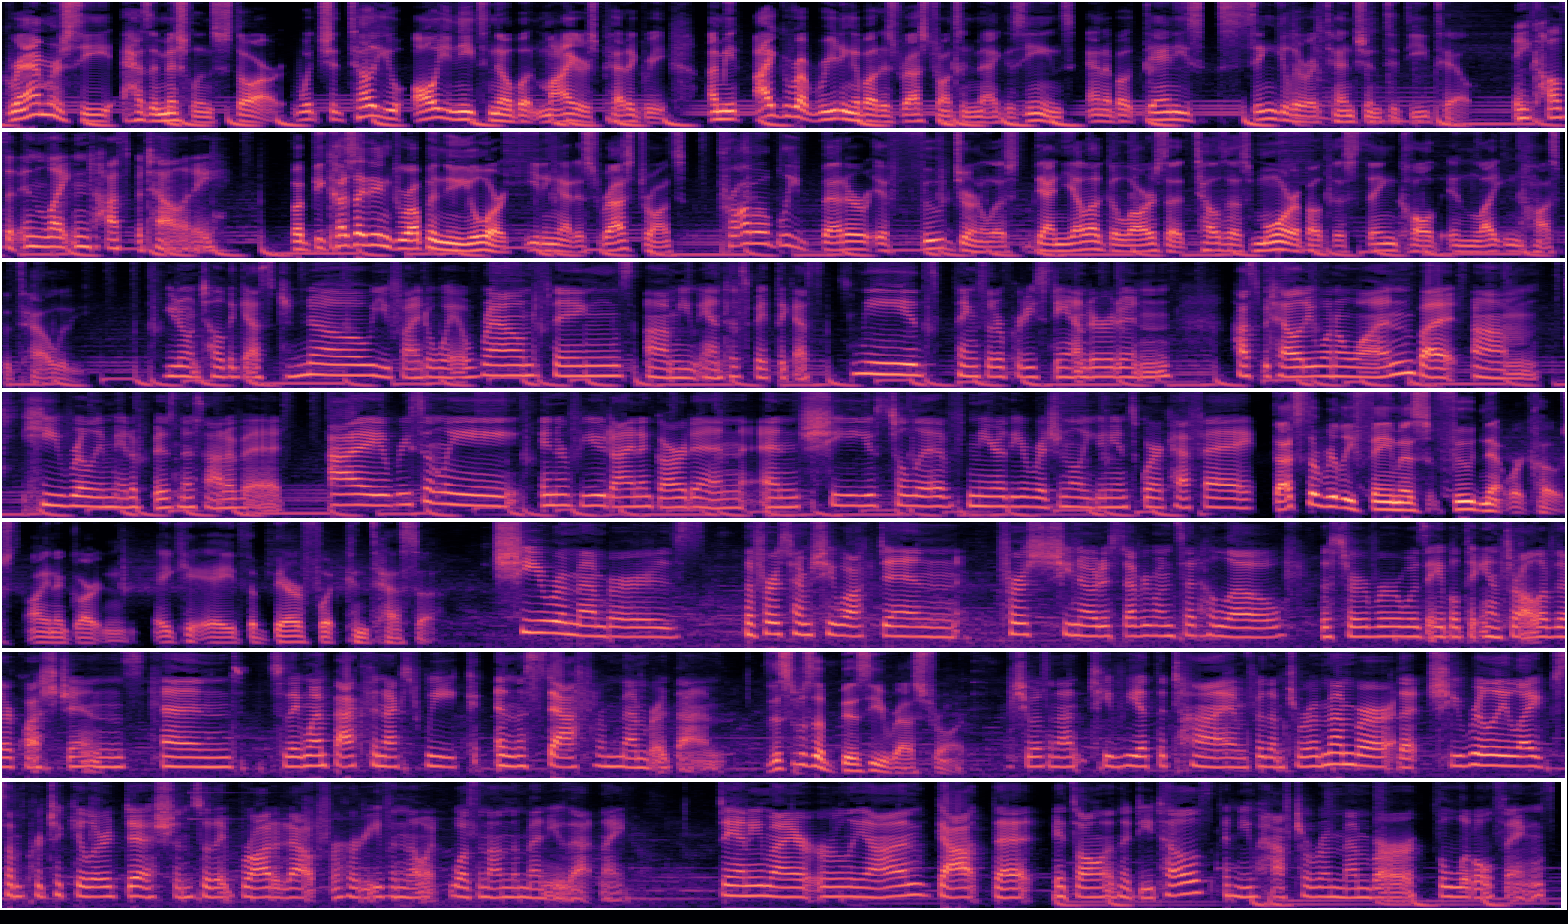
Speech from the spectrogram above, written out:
Gramercy has a Michelin star, which should tell you all you need to know about Meyer's pedigree. I mean, I grew up reading about his restaurants in magazines and about Danny's singular attention to detail. He calls it enlightened hospitality. But because I didn't grow up in New York eating at his restaurants, probably better if food journalist Daniela Galarza tells us more about this thing called enlightened hospitality. You don't tell the guest no, you find a way around things, um, you anticipate the guest's needs, things that are pretty standard in Hospitality 101, but um, he really made a business out of it. I recently interviewed Ina Garten, and she used to live near the original Union Square Cafe. That's the really famous Food Network host, Ina Garten, aka the Barefoot Contessa. She remembers the first time she walked in, first she noticed everyone said hello. The server was able to answer all of their questions. And so they went back the next week, and the staff remembered them. This was a busy restaurant. She wasn't on TV at the time for them to remember that she really liked some particular dish, and so they brought it out for her, even though it wasn't on the menu that night. Danny Meyer early on got that it's all in the details, and you have to remember the little things.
